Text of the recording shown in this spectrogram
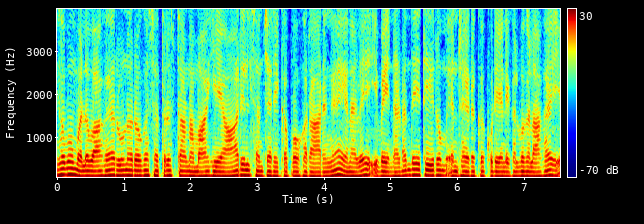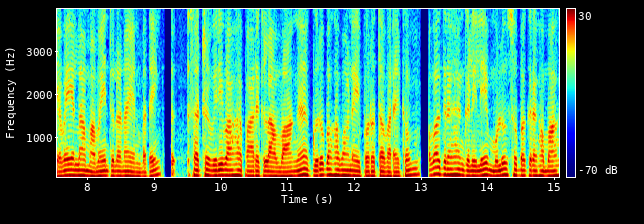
மிகவும் வலுவாக ரூணரோக சத்ருஸ்தானம் ஆகிய ஆறில் சஞ்சரிக்க போகிறாருங்க. எனவே இவை நடந்தே தீரும் என்று இருக்கக்கூடிய நிகழ்வுகளாக எவையெல்லாம் அமைந்துள்ளன என்பதை சற்று விரிவாக பார்க்கலாம். வாங்க குரு பகவானை பொறுத்த வரைக்கும் நவகிரகங்களிலே முழு சுபகிரகமாக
